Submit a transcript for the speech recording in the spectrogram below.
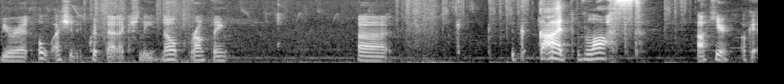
burette. Oh, I should equip that, actually. Nope, wrong thing. Uh... God, I'm lost! Ah, here, okay.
